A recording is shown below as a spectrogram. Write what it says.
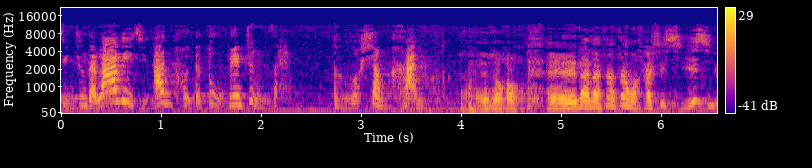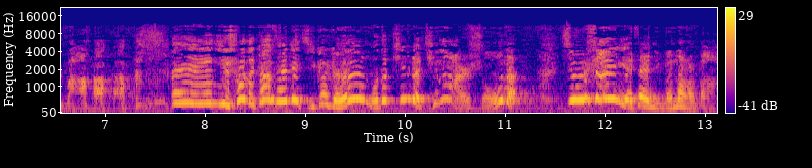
井正在拉痢疾，安腿的渡边正在得伤寒。哎呦，哎，那那那那我还是洗洗吧。哎，你说的刚才这几个人，我都听着挺耳熟的。鸠山也在你们那儿吧？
